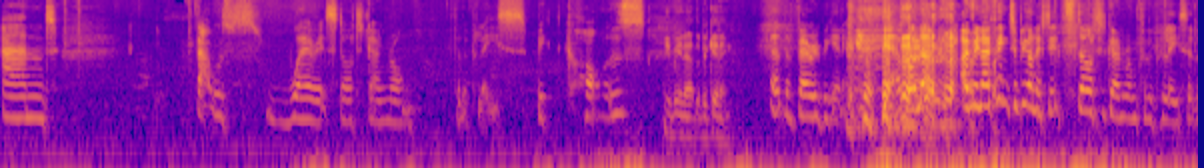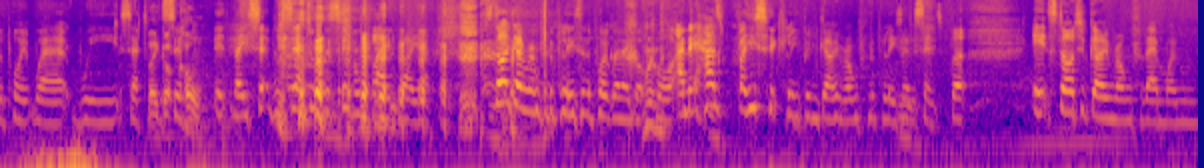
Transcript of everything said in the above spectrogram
And that was where it started going wrong for the police because You mean at the beginning? At the very beginning. yeah, well, no, I mean, I think to be honest, it started going wrong for the police at the point where we settled. They the got civil, caught. It, they set, we settled the civil claim. But yeah, started going wrong for the police at the point where they got caught, and it has basically been going wrong for the police ever since. But it started going wrong for them when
